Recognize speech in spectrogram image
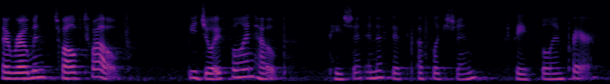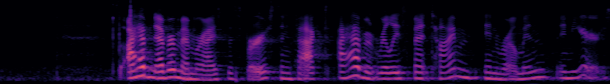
So, Romans 12 12. Be joyful in hope, patient in affliction, faithful in prayer. So I have never memorized this verse. In fact, I haven't really spent time in Romans in years.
